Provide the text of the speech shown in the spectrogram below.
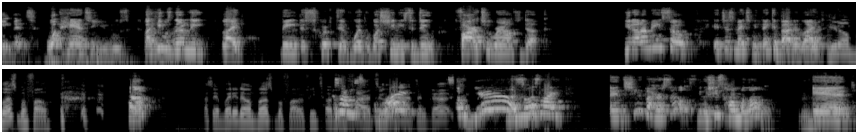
aim it, what hand to use. Like he was literally like being descriptive with what she needs to do. Fire two rounds, duck. You know what I mean? So it just makes me think about it. Like he done bust before. huh? I said, but he done bust before. If he told her to fire two right? rounds and duck. So yeah, so it's like, and she's by herself. You know, she's home alone, mm-hmm. and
